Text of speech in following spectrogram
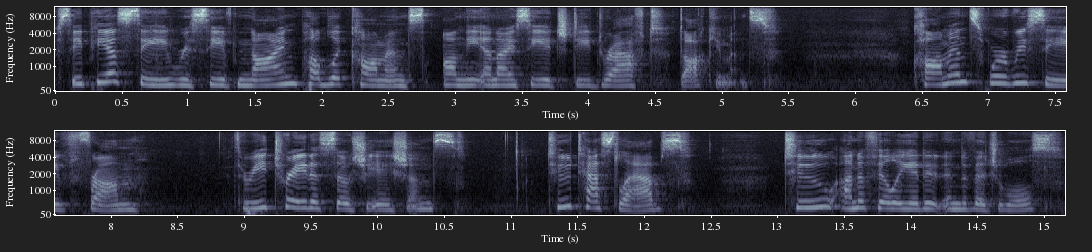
CPSC received nine public comments on the NICHD draft documents. Comments were received from three trade associations, two test labs, two unaffiliated individuals,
